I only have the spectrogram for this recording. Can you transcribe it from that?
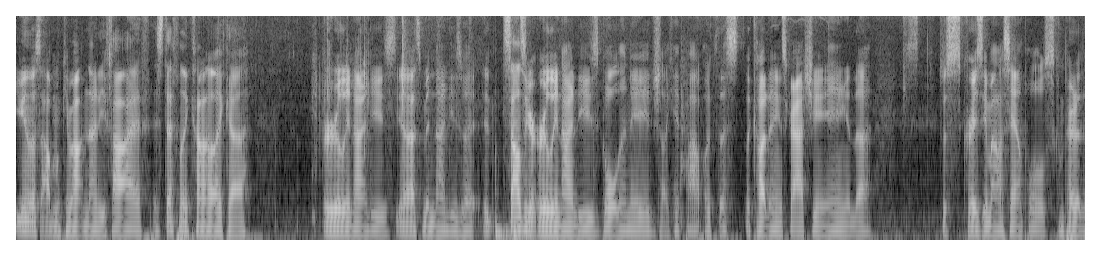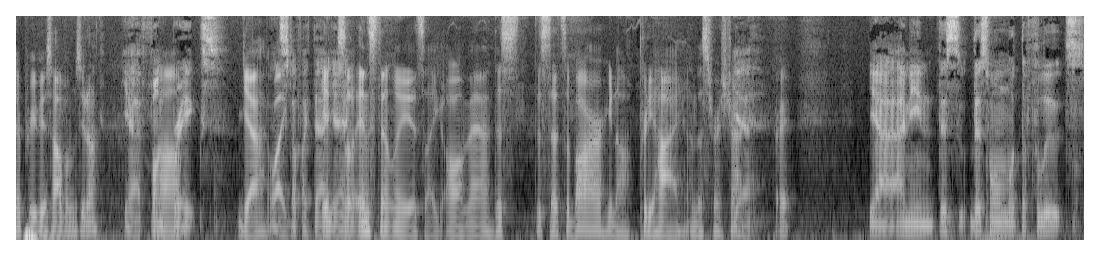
even though this album came out in '95, it's definitely kind of like a early '90s. You know, that's mid '90s, but it sounds like an early '90s golden age, like hip hop, with this the cutting, scratching, and the just, just crazy amount of samples compared to their previous albums. You know. Yeah, funk Um, breaks. Yeah, like stuff like that, in- yeah. So instantly, it's like, oh man, this this sets the bar, you know, pretty high on this first track, Yeah. right? Yeah, I mean this this one with the flutes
